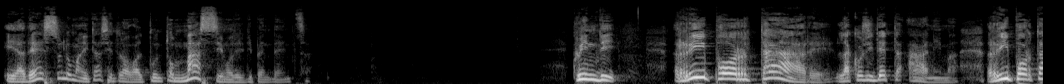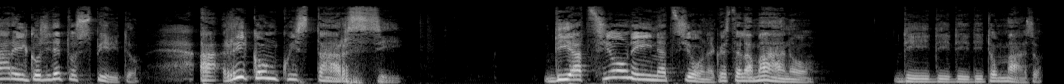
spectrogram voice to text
E adesso l'umanità si trova al punto massimo di dipendenza. Quindi riportare la cosiddetta anima, riportare il cosiddetto spirito a riconquistarsi di azione in azione, questa è la mano di, di, di, di, Tommaso,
